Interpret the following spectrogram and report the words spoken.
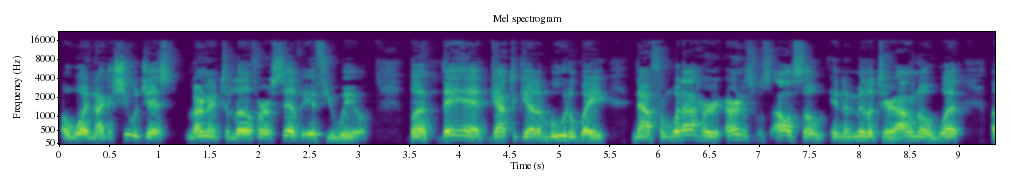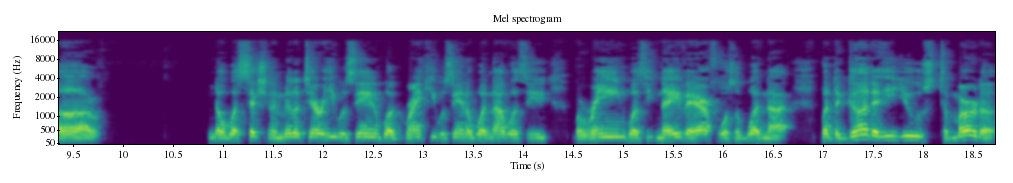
or whatnot, because she was just learning to love herself, if you will. But they had got together, moved away. Now, from what I heard, Ernest was also in the military. I don't know what, uh, you know, what section of the military he was in, what rank he was in, or whatnot. Was he Marine? Was he Navy, Air Force, or whatnot? But the gun that he used to murder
